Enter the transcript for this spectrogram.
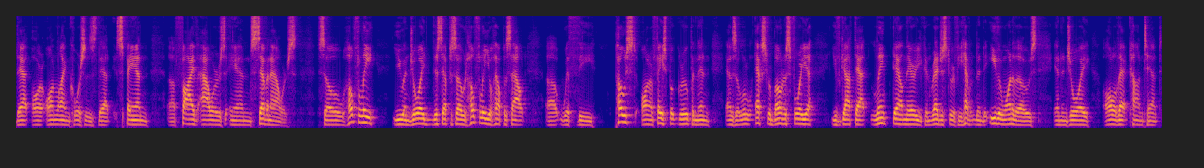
that are online courses that span uh, five hours and seven hours. So hopefully you enjoyed this episode. Hopefully you'll help us out uh, with the post on our Facebook group. And then as a little extra bonus for you, you've got that link down there. You can register if you haven't been to either one of those and enjoy all of that content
